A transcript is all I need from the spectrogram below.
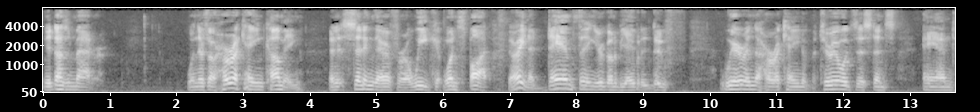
It doesn't matter. When there's a hurricane coming and it's sitting there for a week at one spot, there ain't a damn thing you're going to be able to do we're in the hurricane of material existence and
